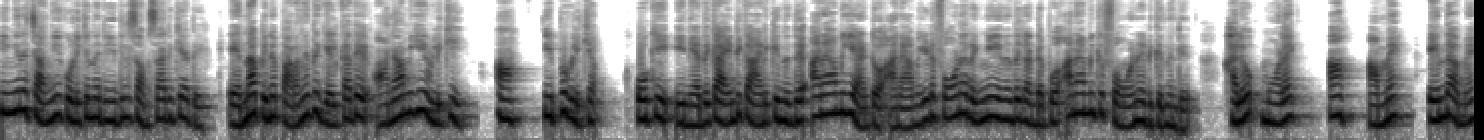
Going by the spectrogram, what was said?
ഇങ്ങനെ ചങ്ങി കൊളിക്കുന്ന രീതിയിൽ സംസാരിക്കാതെ. എന്നാ പിന്നെ പറഞ്ഞത് കേൾക്കാതെ അനാമികയെ വിളിക്കി. ആ ഇപ്പൊ വിളിക്കാം. ഓക്കെ ഇനി അത് കഴിഞ്ഞിട്ട് കാണിക്കുന്നത് അനാമികയാണ് കേട്ടോ. അനാമികയുടെ ഫോൺ റിങ് ചെയ്യുന്നത് കണ്ടപ്പോൾ അനാമിക ഫോൺ എടുക്കുന്നുണ്ട്. ഹലോ മോളെ? ആ അമ്മേ. എന്താ അമ്മേ?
